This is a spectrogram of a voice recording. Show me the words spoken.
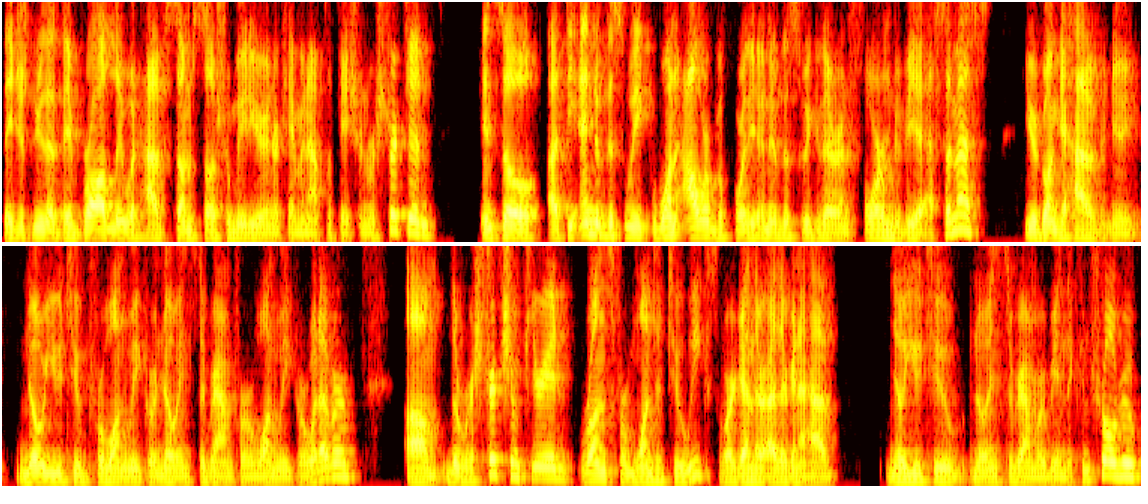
They just knew that they broadly would have some social media entertainment application restricted. And so at the end of this week, one hour before the end of this week, they're informed via SMS, you're going to have you know, no YouTube for one week or no Instagram for one week or whatever. Um, the restriction period runs from one to two weeks, where again, they're either going to have no YouTube, no Instagram, or be in the control group.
